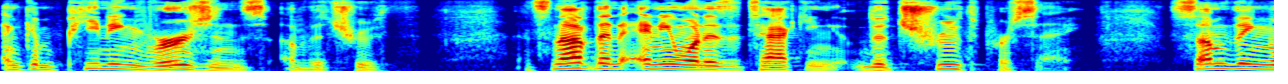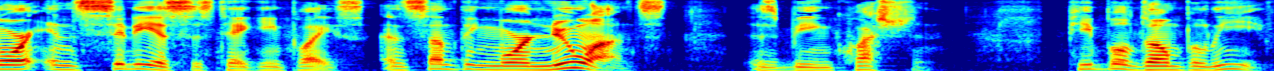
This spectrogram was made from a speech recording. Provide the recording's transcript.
and competing versions of the truth. It's not that anyone is attacking the truth per se. Something more insidious is taking place, and something more nuanced is being questioned. People don't believe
